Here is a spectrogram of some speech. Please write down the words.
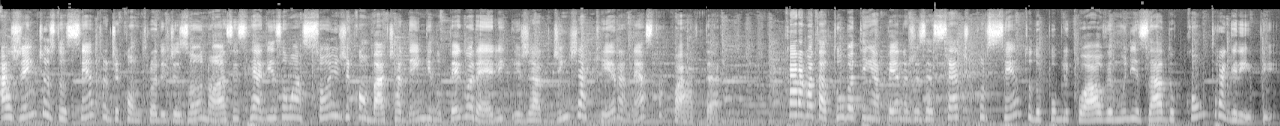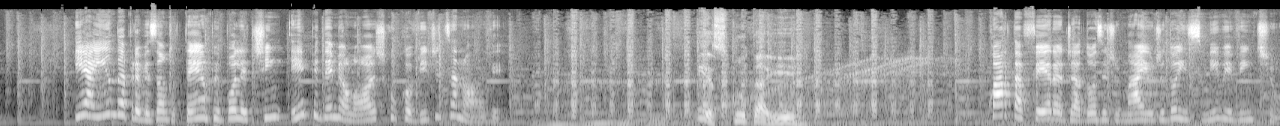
Agentes do Centro de Controle de Zoonoses realizam ações de combate à dengue no Pegorelli e Jardim Jaqueira nesta quarta. Caraguatatuba tem apenas 17% do público-alvo imunizado contra a gripe. E ainda a previsão do tempo e boletim epidemiológico Covid-19. Escuta aí. Quarta-feira, dia 12 de maio de 2021.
